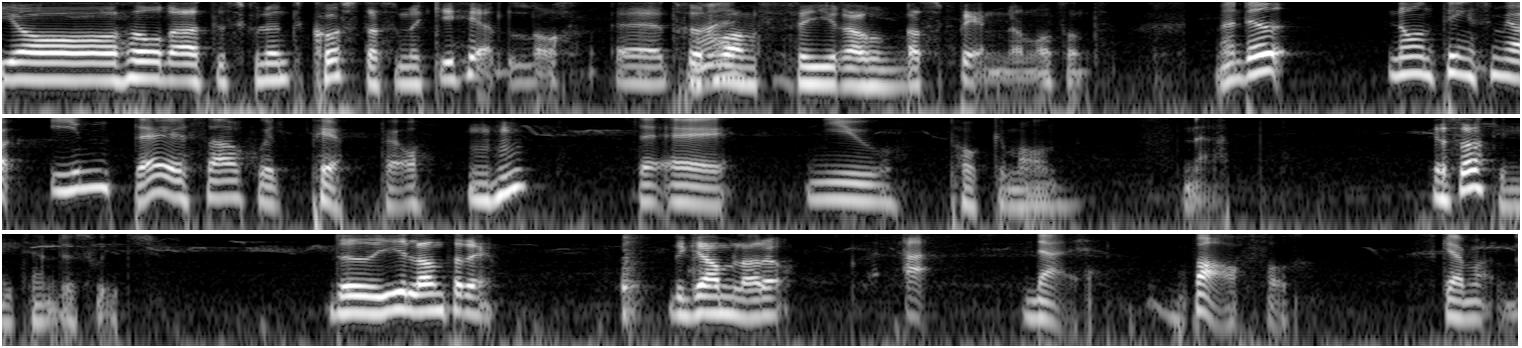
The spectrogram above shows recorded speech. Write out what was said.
jag hörde att det skulle inte kosta så mycket heller. Eh, jag tror Nej. det var en 400 spänn eller något sånt. Men du, någonting som jag inte är särskilt pepp på. Mhm. Det är New Pokémon Snap Jaså? till Nintendo Switch. Du gillar inte det? Det gamla då? Nej, varför? Ska man...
